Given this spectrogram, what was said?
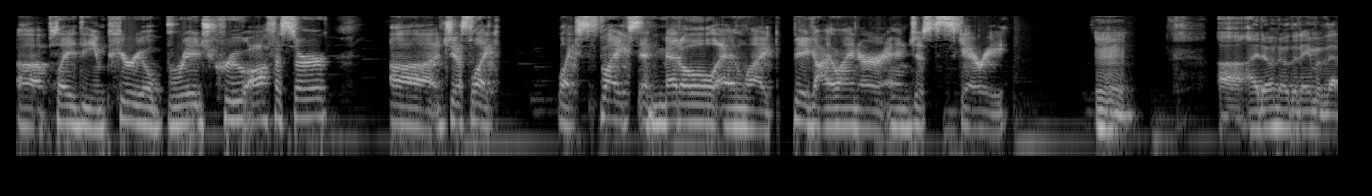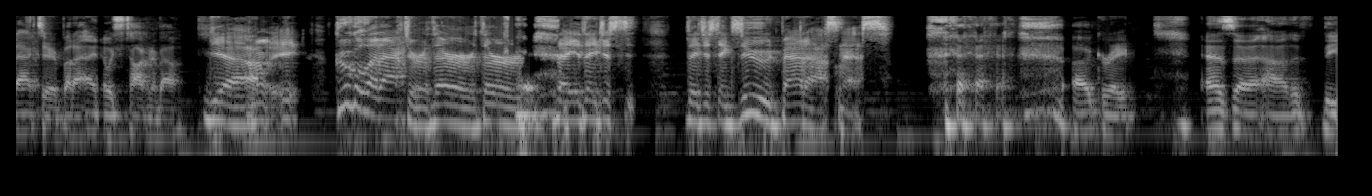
uh, played the imperial bridge crew officer uh just like like spikes and metal and like big eyeliner and just scary Mhm. Uh, I don't know the name of that actor, but I, I know what you're talking about. yeah I don't- it, google that actor they're they're they they just they just exude badassness uh, great. As uh, uh, the, the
